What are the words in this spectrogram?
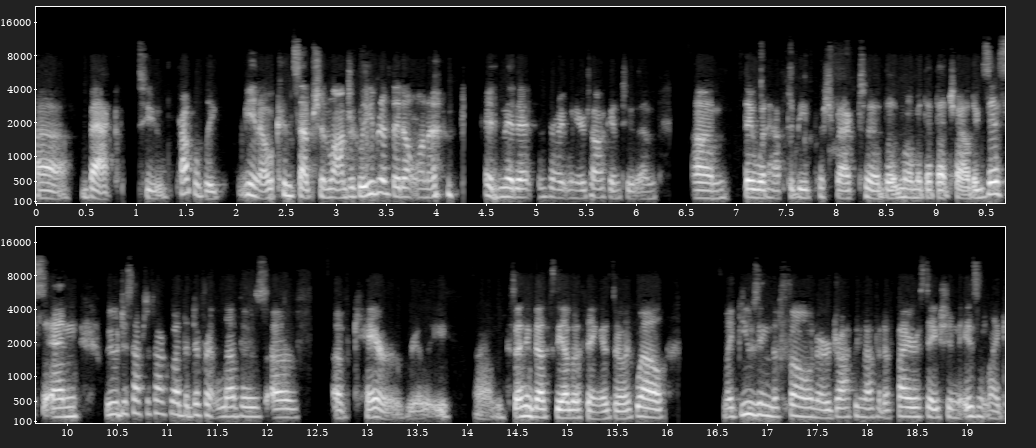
uh, back to probably you know conception logically, even if they don't want to admit it right when you're talking to them. Um, they would have to be pushed back to the moment that that child exists, and we would just have to talk about the different levels of of care, really, because um, I think that's the other thing is they're like, well, like using the phone or dropping off at a fire station isn't like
